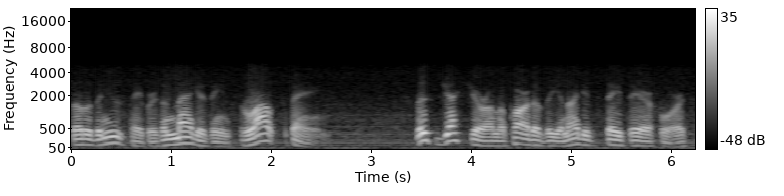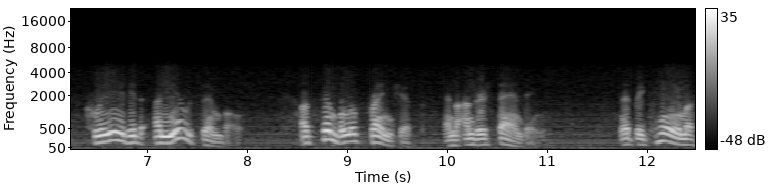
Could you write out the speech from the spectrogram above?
so did the newspapers and magazines throughout Spain. This gesture on the part of the United States Air Force created a new symbol, a symbol of friendship and understanding. It became a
